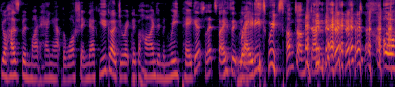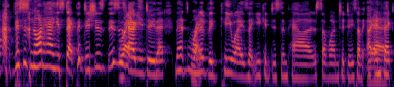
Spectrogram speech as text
your husband might hang out the washing. Now, if you go directly mm-hmm. behind him and repeg it, let's face it, right. ladies, we've sometimes done that. or this is not how you stack the dishes. This is right. how you do that. That's one right. of the key ways that you can disempower someone to do something. In fact,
